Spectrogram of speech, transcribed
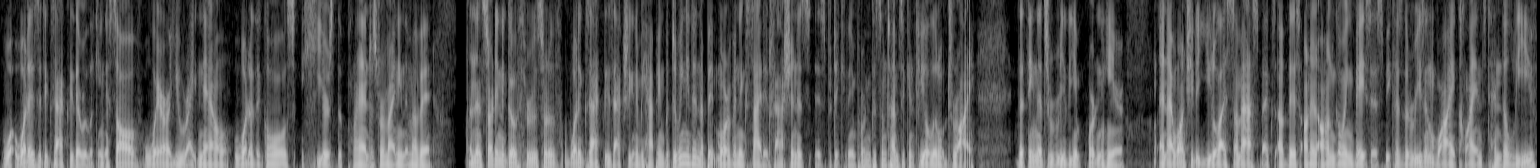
what, what is it exactly that we're looking to solve? Where are you right now? What are the goals? Here's the plan, just reminding them of it. And then starting to go through sort of what exactly is actually going to be happening, but doing it in a bit more of an excited fashion is, is particularly important because sometimes it can feel a little dry. The thing that's really important here, and I want you to utilize some aspects of this on an ongoing basis because the reason why clients tend to leave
